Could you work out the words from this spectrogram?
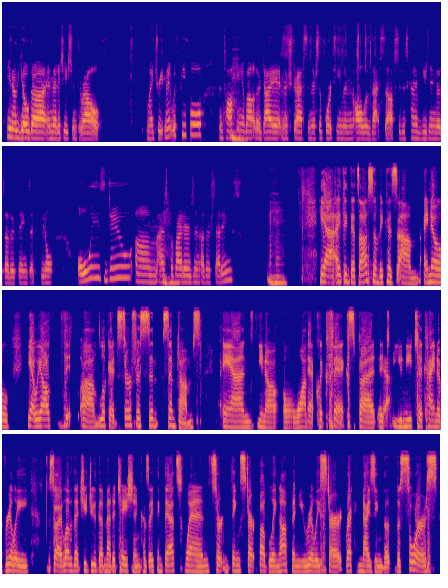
you know yoga and meditation throughout my treatment with people and talking mm-hmm. about their diet and their stress and their support team and all of that stuff so just kind of using those other things that we don't always do um, as mm-hmm. providers in other settings mm-hmm. Yeah, I think that's awesome because um, I know, yeah, we all th- um, look at surface sim- symptoms and you know want that quick fix but it, yeah. you need to kind of really so i love that you do the meditation because i think that's when certain things start bubbling up and you really start recognizing the the source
